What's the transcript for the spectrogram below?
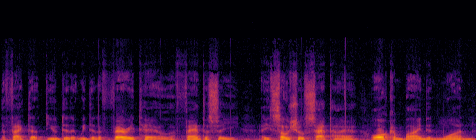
the fact that you did it, we did a fairy tale, a fantasy, a social satire, all combined in one,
